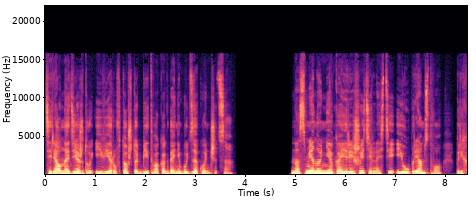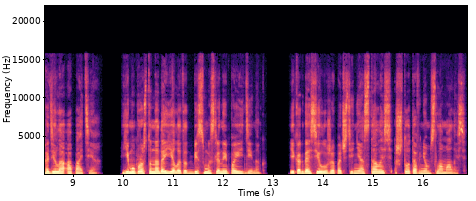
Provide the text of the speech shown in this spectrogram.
терял надежду и веру в то, что битва когда-нибудь закончится. На смену некой решительности и упрямству приходила апатия. Ему просто надоел этот бессмысленный поединок. И когда сил уже почти не осталось, что-то в нем сломалось.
